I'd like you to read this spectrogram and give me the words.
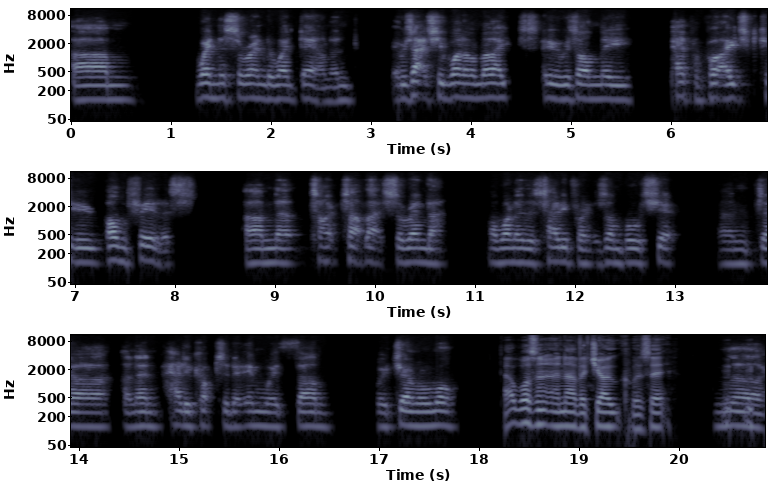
um, when the surrender went down, and it was actually one of my mates who was on the Pepper Pot HQ on Fearless um, that typed up that surrender on one of the teleprinters on board ship, and uh, and then helicoptered it in with um, with General Moore. That wasn't another joke, was it? No,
